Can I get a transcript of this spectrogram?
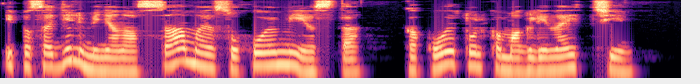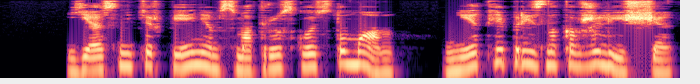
и посадили меня на самое сухое место, какое только могли найти. Я с нетерпением смотрю сквозь туман, нет ли признаков жилища,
